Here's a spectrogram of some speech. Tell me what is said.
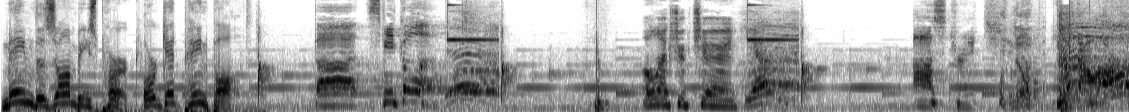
Name the zombies perk or get paintballed. Uh, speed cola. Electric cherry. Yep. Ostrich. Nope.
